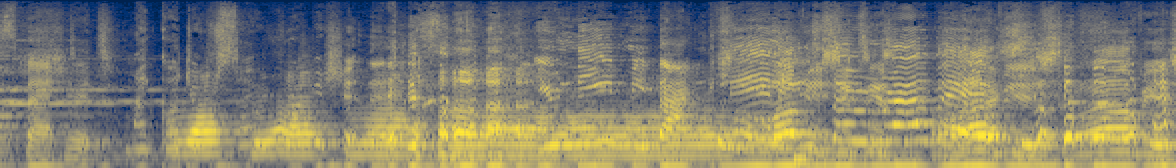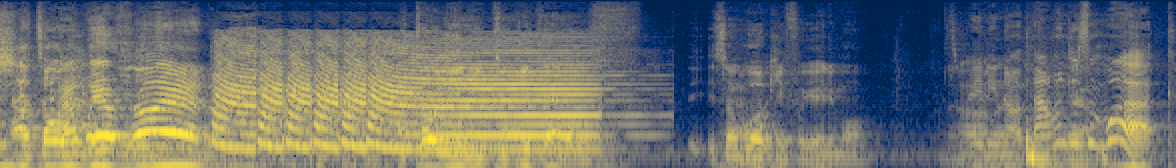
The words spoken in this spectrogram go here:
Suspect. Shit. Oh my god, you're so rubbish at this. you need me back. Clearly, Rubbish, so it is rubbish. rubbish, rubbish. I told and you we that have you Ryan. I told you you need to give that off. It's not working for you anymore. It's really not. That one doesn't work.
